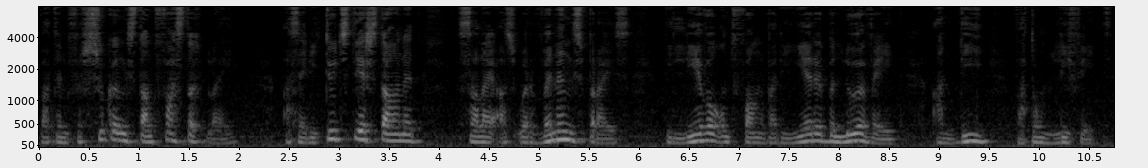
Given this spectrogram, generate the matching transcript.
wat in versoeking standvastig bly. As hy die toets deurstaan het, sal hy as oorwinningsprys die lewe ontvang wat die Here beloof het aan die wat hom liefhet.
